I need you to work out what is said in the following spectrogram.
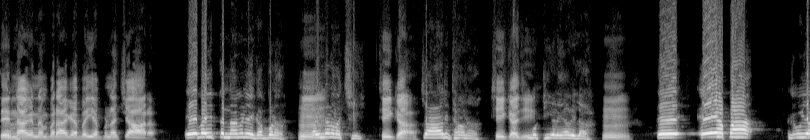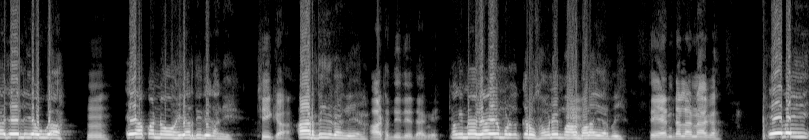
ਤੇ। ਨਾਗ ਨੰਬਰ ਆ ਗਿਆ ਬਾਈ ਆਪਣਾ 4 ਇਹ ਬਾਈ ਤਿੰਨਾਂ ਮਹੀਨੇ ਗੱਬਣ ਪਹਿਲਣ ਮੱਛੀ ਠੀਕ ਆ। ਚਾਰ ਹੀ ਥਾਣਾ। ਠੀਕ ਆ ਜੀ। ਮੁੱਠੀ ਵਾਲੇ ਆ ਵੇਲਾ। ਹੂੰ। ਤੇ ਇਹ ਆਪਾਂ ਜੋ ਆ ਜੇ ਲਿਆਊਗਾ ਹੂੰ। ਇਹ ਆਪਾਂ 9000 ਦੀ ਦੇ ਦਾਂਗੇ। ਠੀਕ ਆ। 8 ਦੀ ਦੇ ਦਾਂਗੇ ਯਾਰ। 8 ਦੀ ਦੇ ਦਾਂਗੇ। ਕਿਉਂਕਿ ਮੈਂ ਵਿਆਹ ਜਿਹੜਾ ਮੁੜ ਕੇ ਘਰੋਂ ਸਾਹਮਣੇ ਮਾਲ। ਵਾਲਾ ਯਾਰ ਬਈ। ਤੇ ਐਂਡ ਵਾਲਾ ਨਾਗ? ਇਹ ਬਈ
